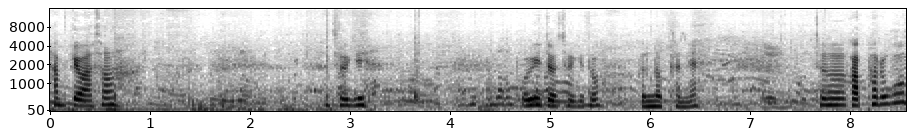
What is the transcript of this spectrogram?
함께 와서 저기 보이죠? 저기도 건너편에 저 가파르고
